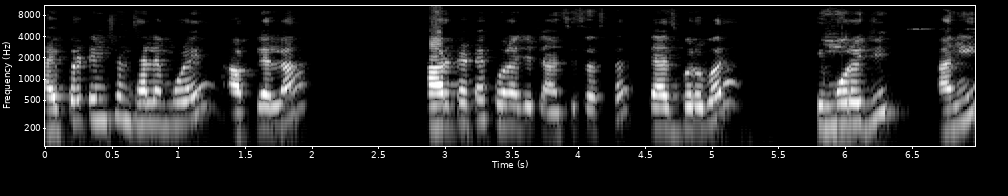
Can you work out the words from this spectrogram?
हायपरटेन्शन झाल्यामुळे आपल्याला हार्ट अटॅक होण्याचे चान्सेस असतात. त्याचबरोबर हिमोरेजिक आणि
